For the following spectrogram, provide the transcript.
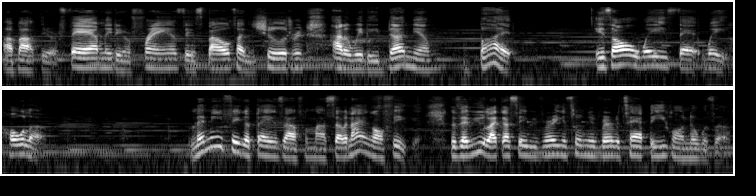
about their family, their friends, their spouse, how the children, how the way they done them. But It's always that wait, hold up. Let me figure things out for myself, and I ain't gonna figure. Because if you, like I said, be very intuitive, very tapped, you gonna know what's up.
